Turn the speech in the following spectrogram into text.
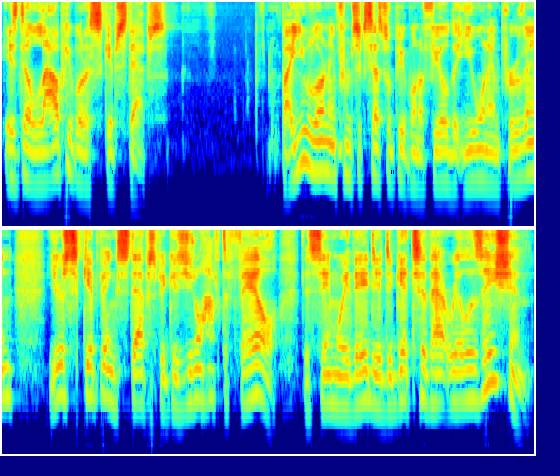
is to allow people to skip steps. By you learning from successful people in a field that you want to improve in, you're skipping steps because you don't have to fail the same way they did to get to that realization.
